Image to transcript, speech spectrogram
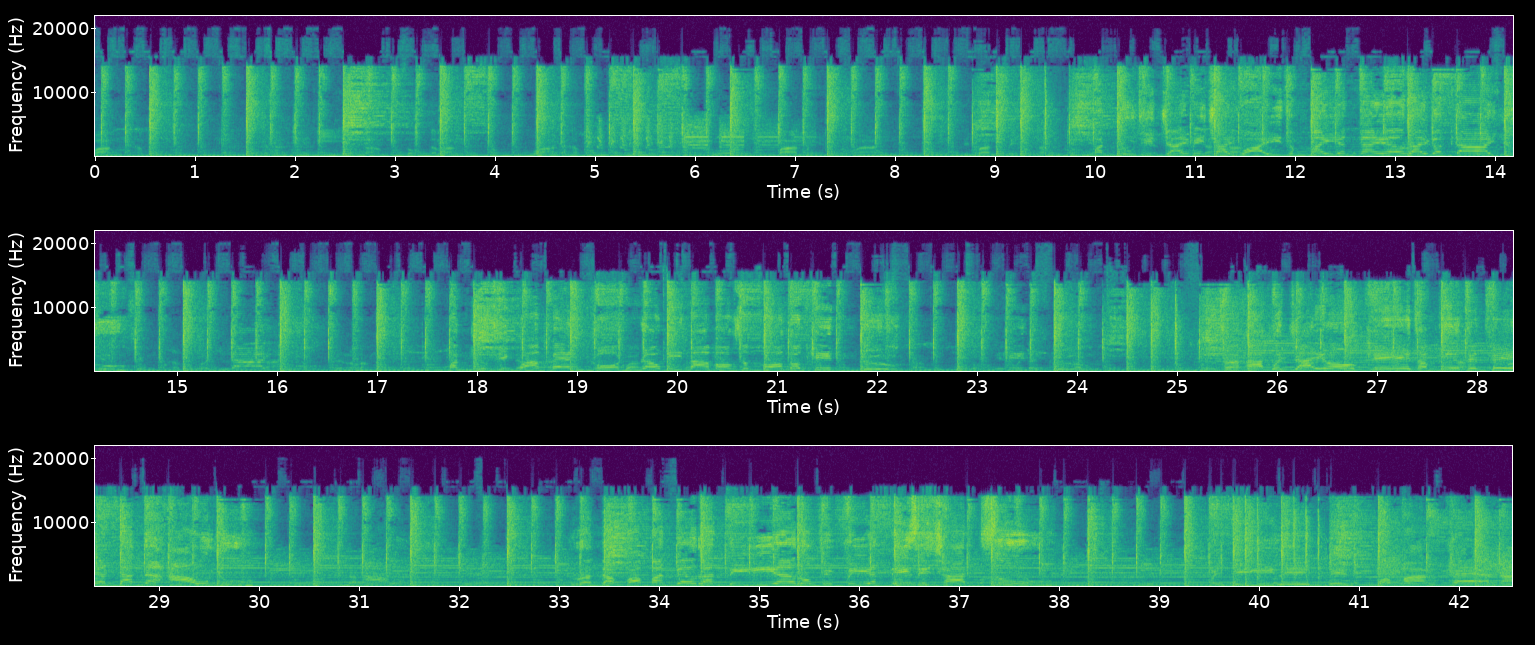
ว่างนะครับที่สามสองตารางวานะครับตัวบ้านประมาณเป็นบ้านเป็นหลังมันดู ความมันการันตีอารมณ์ฟรีๆอันนี้สิชัดสู้ ไม่มีเลนเด็ดว่ามันแค่ไหน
